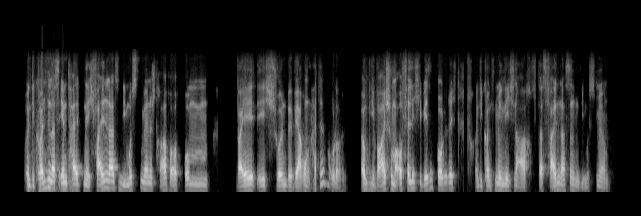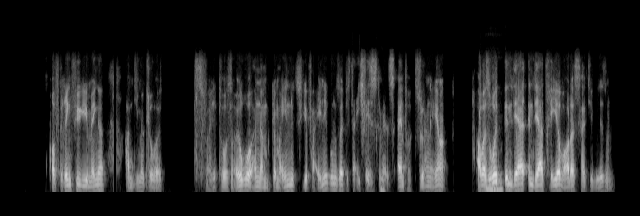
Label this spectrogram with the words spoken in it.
Und die konnten das eben halt nicht fallen lassen. Die mussten mir eine Strafe aufbrummen, weil ich schon Bewährung hatte oder irgendwie war ich schon mal auffällig gewesen vor Gericht und die konnten mir nicht nach das fallen lassen. Die mussten mir auf geringfügige Menge, haben die mir, glaube ich, 2000 Euro an eine gemeinnützige Vereinigung sollte ich da. Ich weiß es nicht mehr, das ist einfach zu lange her. Aber so mhm. in der, in der Drehe war das halt gewesen.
